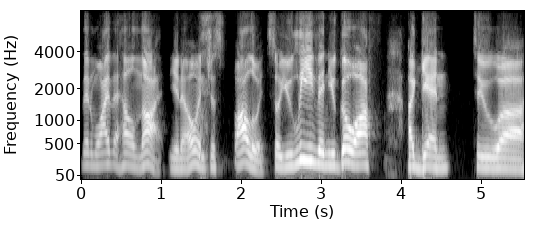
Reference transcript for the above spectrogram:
then why the hell not you know and just follow it. So you leave and you go off again to uh,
